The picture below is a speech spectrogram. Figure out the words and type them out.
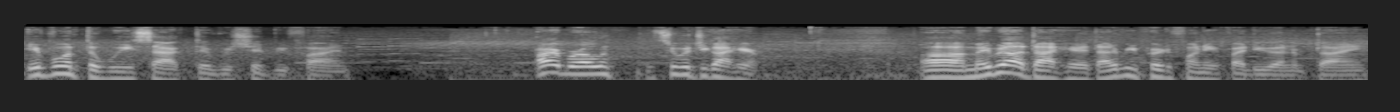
even with the Whis active, we should be fine. Alright, Broly, let's see what you got here. Uh, maybe I'll die here. That'd be pretty funny if I do end up dying.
